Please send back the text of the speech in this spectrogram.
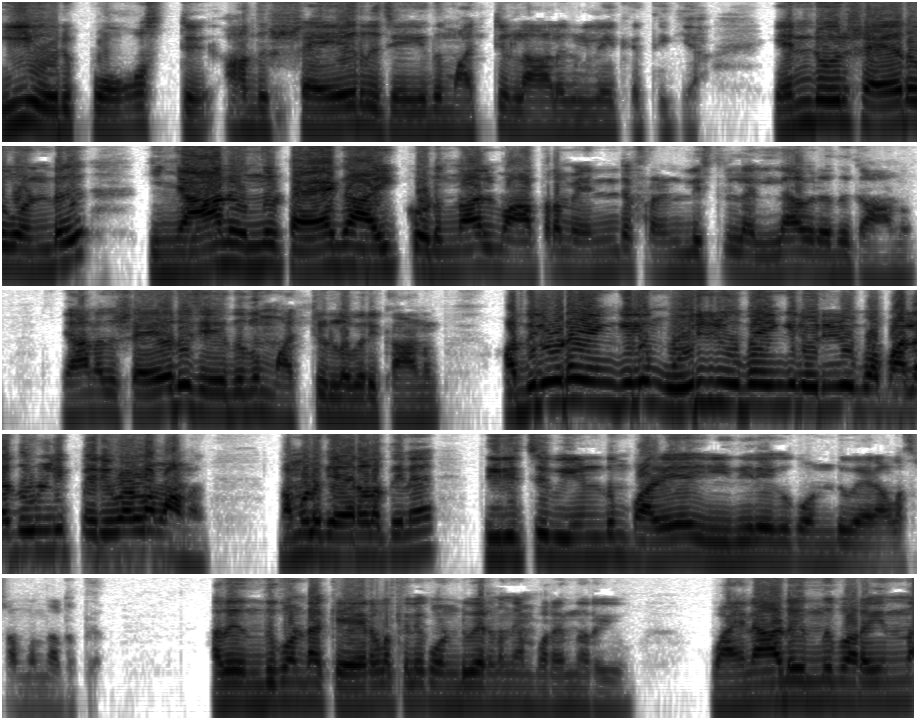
ഈ ഒരു പോസ്റ്റ് അത് ഷെയർ ചെയ്ത് മറ്റുള്ള ആളുകളിലേക്ക് എത്തിക്കുക. എന്റെ ഒരു ഷെയർ കൊണ്ട് ഞാനൊന്ന് ടാഗ് ആയി കൊടുത്താൽ മാത്രം എന്റെ ഫ്രണ്ട് ലിസ്റ്റിൽ എല്ലാവരും അത് കാണും. ഞാനത് ഷെയർ ചെയ്തതും മറ്റുള്ളവർ കാണും. അതിലൂടെയെങ്കിലും ഒരു രൂപയെങ്കിലും ഒരു രൂപ പലതുള്ളി പെരുവെള്ളമാണ് നമ്മൾ കേരളത്തിനെ തിരിച്ച് വീണ്ടും പഴയ രീതിയിലേക്ക് കൊണ്ടുവരാനുള്ള ശ്രമം നടത്തുക. അത് എന്തുകൊണ്ടാണ് കേരളത്തിലെ കൊണ്ടുവരണം ഞാൻ പറയുന്ന അറിയൂ വയനാട് എന്ന് പറയുന്ന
